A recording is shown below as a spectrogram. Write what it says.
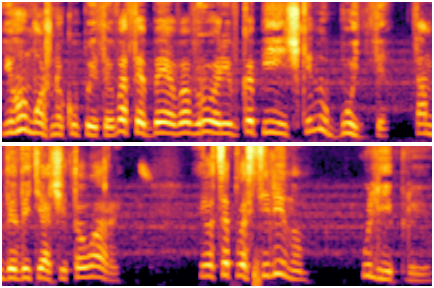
Його можна купити в АТБ, в Аврорі, в Копієчки, ну будь-де, там, де дитячі товари. І оце пластиліном уліплюю.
